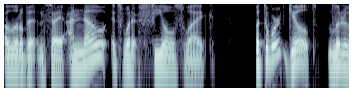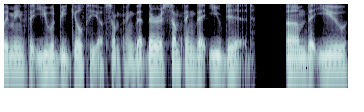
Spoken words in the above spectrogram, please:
a little bit and say, I know it's what it feels like, but the word guilt literally means that you would be guilty of something, that there is something that you did um, that you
